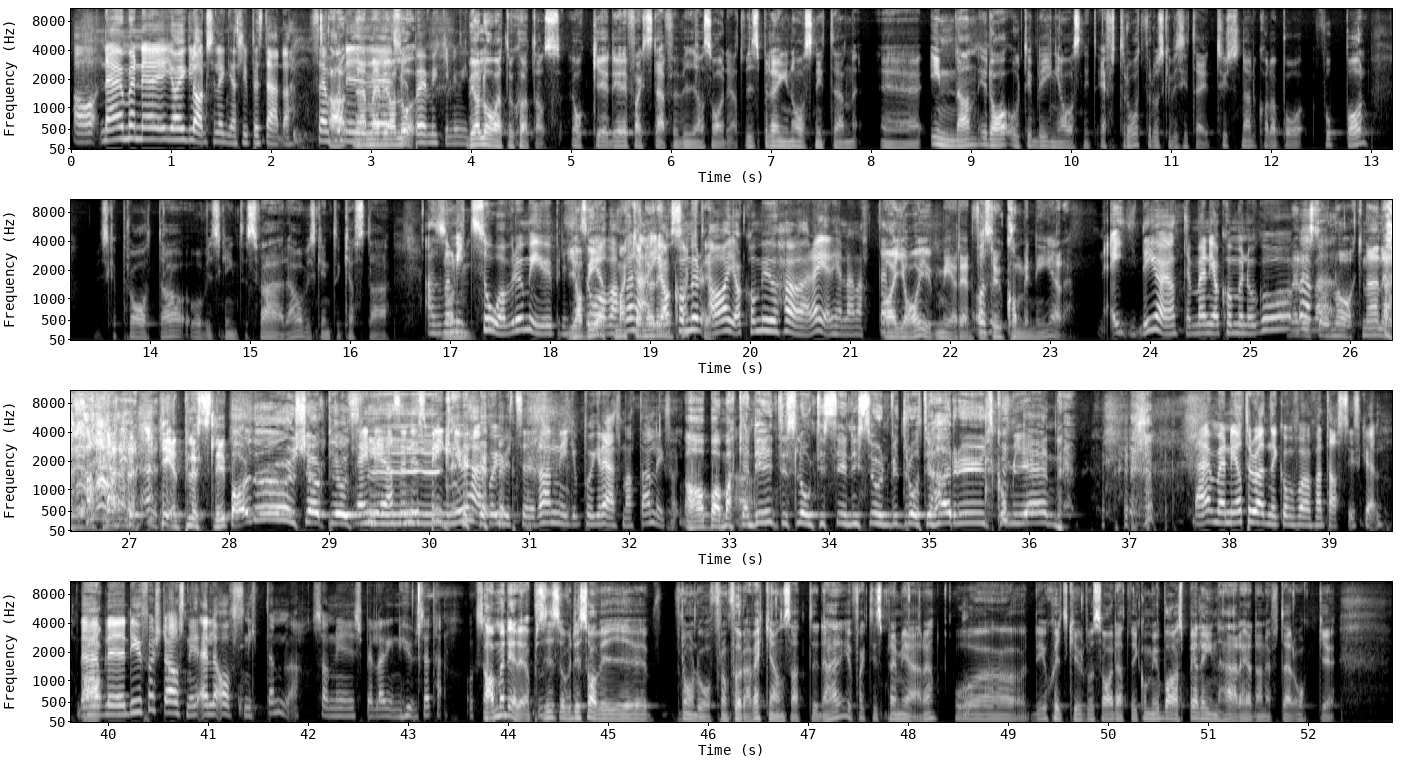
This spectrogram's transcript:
Ja, nej men eh, jag är glad så länge jag slipper städa. Sen får Ja, ni nej, eh, supa hur mycket ni vill. Vi har lovat att sköta oss och eh, det är faktiskt därför vi har sa det att vi spelar in avsnitten eh, innan idag och det blir inga avsnitt efteråt för då ska vi sitta i tystnad och kolla på fotboll. Vi ska prata och vi ska inte svära och vi ska inte kasta... Alltså så någon- mitt sovrum är ju precis Jag vet, ovanför här. Jag kommer, sagt ja, jag kommer ju höra er hela natten. Ja, jag är ju mer rädd för Och att så- du kommer ner. Nej, det gör jag inte, men jag kommer nog att När det står behöva... nakna när Helt plötsligt bara "Åh, Champions Nej, ni, alltså, ni League!" springer ju här på utsidan på gräsmattan liksom. Ja, bara Mackan det är inte så långt till Stenungsund, vi drar till Harrys, kom igen! Nej, men jag tror att ni kommer få en fantastisk kväll. Det här Ja. blir, det är ju första avsnitt, eller avsnitten va, som ni spelar in i huset här också. Ja men det är det, precis. Och det sa vi eh, från, då, från förra veckan så att det här är ju faktiskt premiären. Och eh, det är skitkul och sa det att vi kommer ju bara spela in här redan efter och eh,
